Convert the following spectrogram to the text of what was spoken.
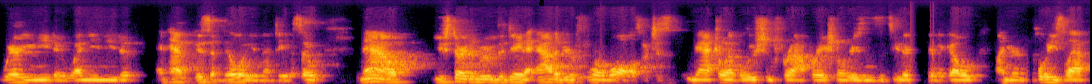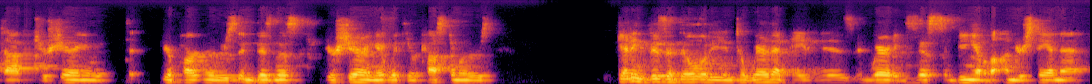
where you need it, when you need it, and have visibility in that data. So now you start to move the data out of your four walls, which is natural evolution for operational reasons. It's either going to go on your employees' laptops, you're sharing it with your partners in business, you're sharing it with your customers. Getting visibility into where that data is and where it exists and being able to understand that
